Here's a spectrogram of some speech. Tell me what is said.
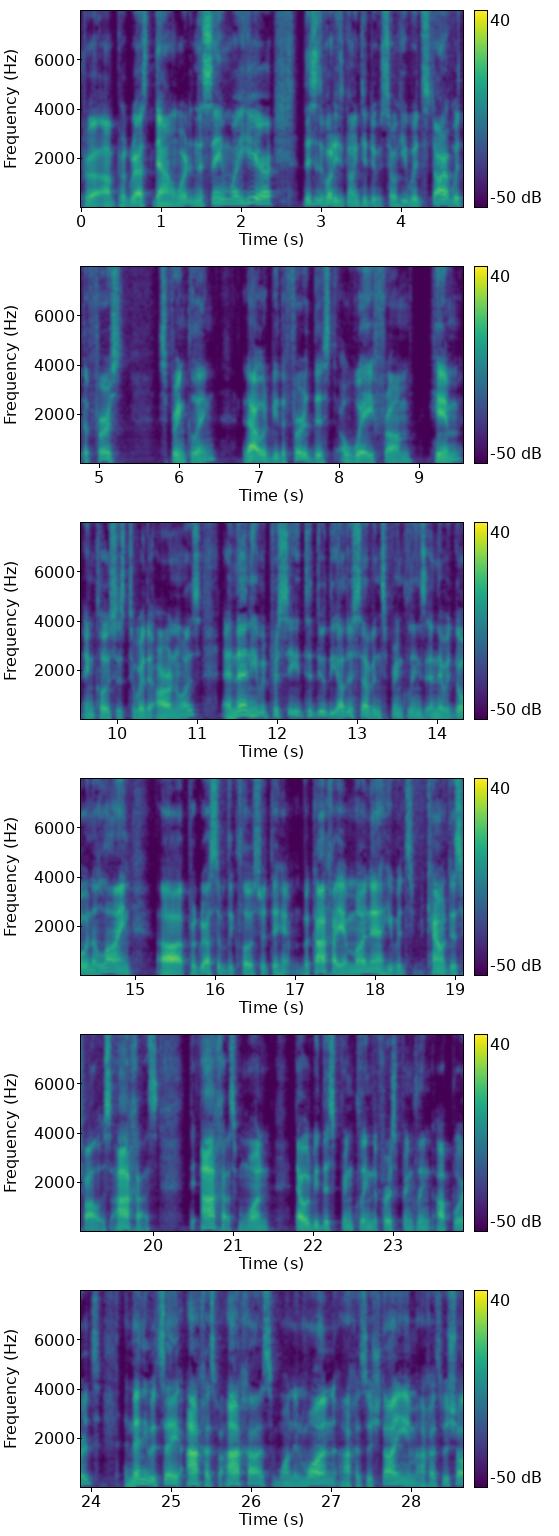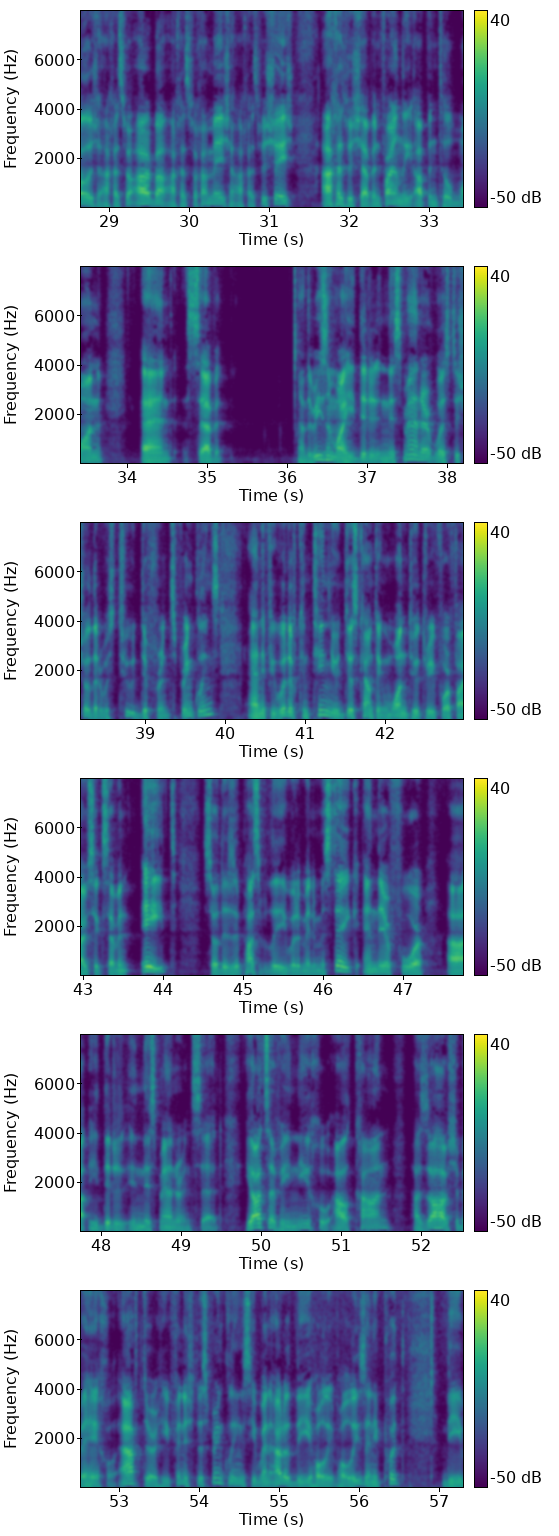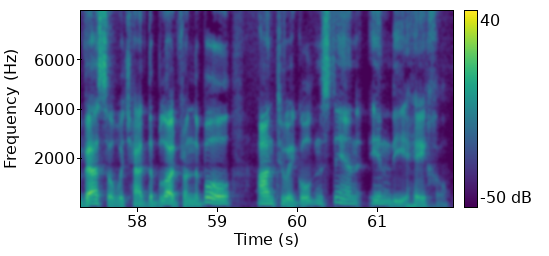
pro- uh, progress downward. In the same way here, this is what he's going to do. So he would start with the first sprinkling. That would be the furthest away from him and closest to where the Aron was. And then he would proceed to do the other seven sprinklings and they would go in a line uh, progressively closer to him. He would count as follows Achas. The Achas, one, that would be the sprinkling, the first sprinkling upwards. And then he would say Achas achas, one and one, Achas v'shtayim, Achas v'shalosh, Achas v'arba, Achas v'chamesh, Achas v'shesh, Achas v'sheven. Finally, up until one and seven. Now, the reason why he did it in this manner was to show that it was two different sprinklings. And if he would have continued just counting one, two, three, four, five, six, seven, eight, so there's a possibility he would have made a mistake, and therefore uh, he did it in this manner instead. Yatzav al kan hazahav After he finished the sprinklings, he went out of the holy of holies and he put the vessel which had the blood from the bull onto a golden stand in the heichel.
